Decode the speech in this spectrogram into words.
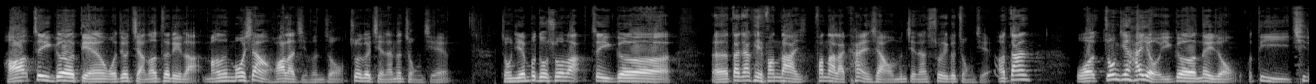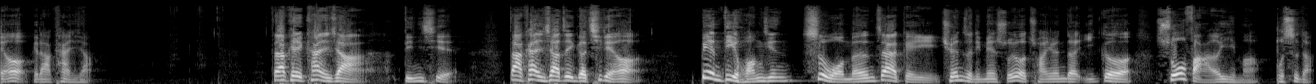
好，这个点我就讲到这里了。盲人摸象花了几分钟，做一个简单的总结。总结不多说了，这一个。呃，大家可以放大放大来看一下，我们简单说一个总结啊。当然，我中间还有一个内容，第七点二给大家看一下。大家可以看一下丁蟹，大家看一下这个七点二，遍地黄金是我们在给圈子里面所有船员的一个说法而已吗？不是的，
